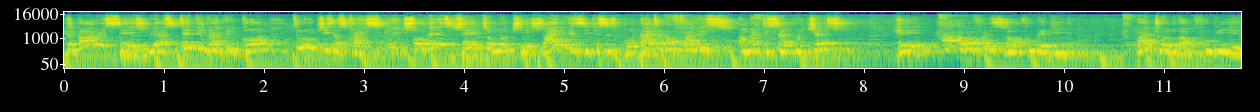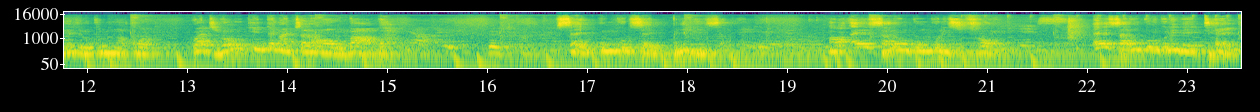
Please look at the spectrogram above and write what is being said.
the Bible says we are standing right with God through Jesus Christ. So many change among change. Why is it this is born. That's our Pharisees, I'm a disciple, Jesus. Hey, our Pharisees are cool again. bathi wena bakhulile ngendlela okhuluma ngakhona kwathi yonke into engatshalanga ngubaba unkulunkulu siyayibhiliza ngoba eyisala unkulunkulu istrong eyisala unkulunkulu ineyithelo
